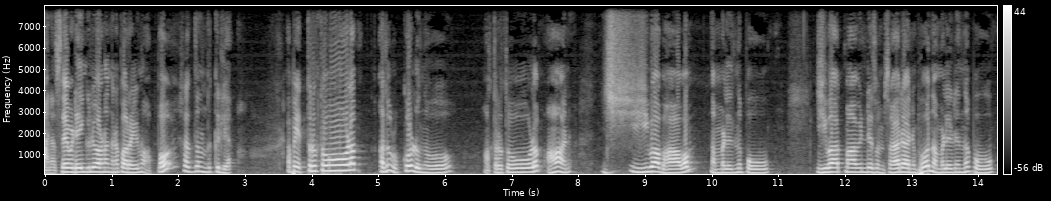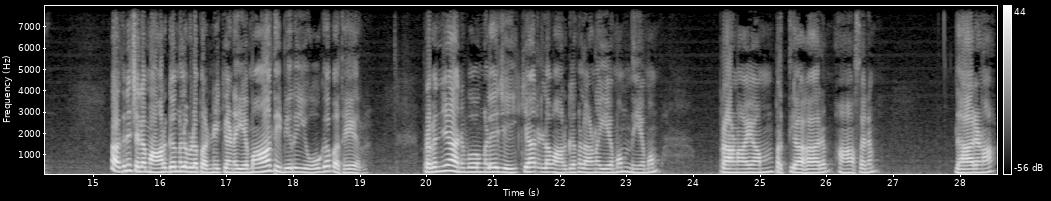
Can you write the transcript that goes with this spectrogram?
മനസ്സെവിടെയെങ്കിലും ആണ് അങ്ങനെ പറയണു അപ്പോൾ ശ്രദ്ധ നിൽക്കില്ല. അപ്പോൾ എത്രത്തോളം അത് ഉൾക്കൊള്ളുന്നുവോ? അത്രത്തോളം ആ ജീവഭാവം നമ്മളിൽ നിന്ന് പോവും. ജീവാത്മാവിന്റെ സംസാര അനുഭവം നമ്മളിൽ നിന്ന് പോവും. അപ്പം അതിന് ചില മാർഗങ്ങൾ ഇവിടെ പറഞ്ഞിരിക്കുകയാണ്. യമാതിബിർ യോഗപഥേർ. പ്രപഞ്ച അനുഭവങ്ങളെ ജയിക്കാനുള്ള മാർഗങ്ങളാണ് യമം നിയമം പ്രാണായാമം പ്രത്യാഹാരം ആസനം ധാരണ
